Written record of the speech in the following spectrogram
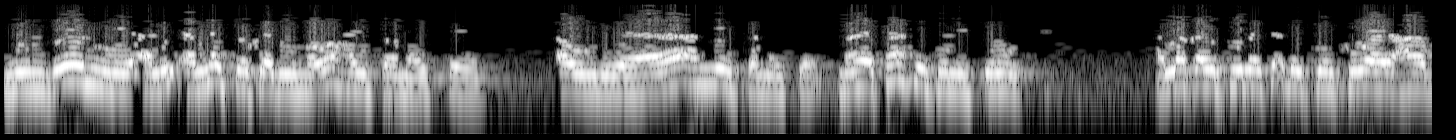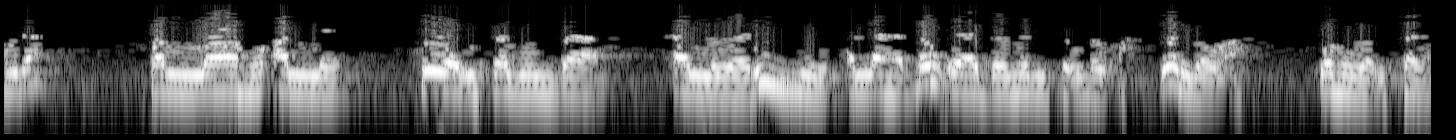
min duunihi alla sokadii ma waxay samaysteen. Awliyaaa miyay samaysteen. Mana kaasay samaysteen? Alla kayrkii bay ka dhigteen kuwa ay caabuda? Faallaahu alle huwa isagunbaa alwariyu allaha dhow ee addoommadiisa u dhow ah. Weliga u ah wa huwa isaga.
